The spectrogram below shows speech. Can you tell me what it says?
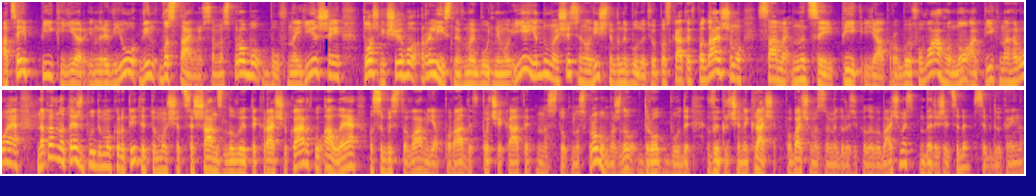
А цей пік Year in Review, він в останню саме спробу був найгірший. Тож, якщо його релізне в майбутньому є, я думаю, щось аналогічне вони будуть випускати в подальшому. Саме не цей пік я пробив увагу. Ну а пік на героя, напевно, теж будемо крутити, тому що це шанс зловити кращу картку, але особисто вам я порадив почекати наступну спробу. Можливо, дроп буде викручений краще. Побачимо з вами, друзі, коли ви бачимось. Бережіть себе, все буде Україна,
